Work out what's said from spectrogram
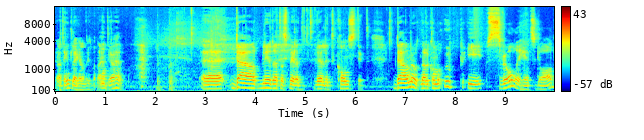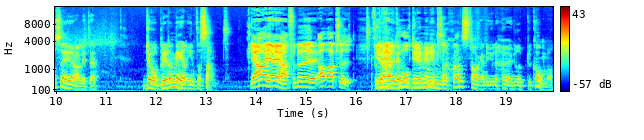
jag tänker inte lägga någonting. Nej, inte jag heller. Eh, där blir detta spelet väldigt konstigt. Däremot när det kommer upp i svårighetsgrad, säger jag lite. Då blir det mer intressant. Ja, ja, ja, för nu, ja absolut. För ju där är mer det, kort, det ju mer mindre intressant. chanstagande ju högre upp du kommer.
